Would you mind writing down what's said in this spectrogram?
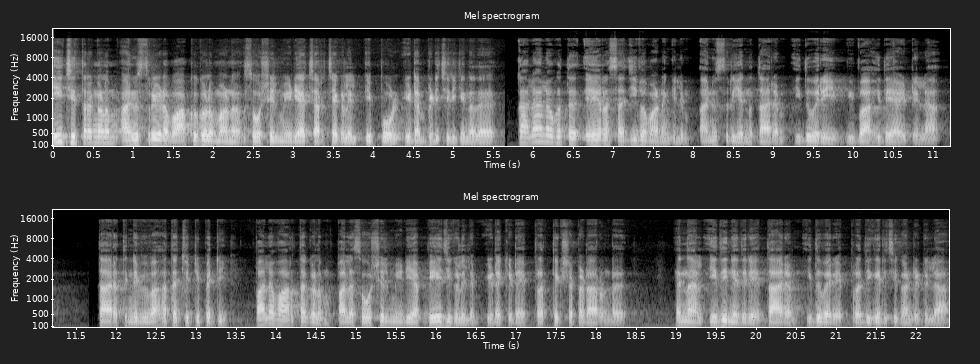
ഈ ചിത്രങ്ങളും അനുശ്രീയുടെ വാക്കുകളുമാണ് സോഷ്യൽ മീഡിയ ചർച്ചകളിൽ ഇപ്പോൾ ഇടം പിടിച്ചിരിക്കുന്നത്. കലാലോകത്ത് ഏറെ സജീവമാണെങ്കിലും അനുശ്രീ എന്ന താരം ഇതുവരെയും വിവാഹിതയായിട്ടില്ല. താരത്തിന്റെ വിവാഹത്തെ ചുറ്റിപ്പറ്റി പല വാർത്തകളും പല സോഷ്യൽ മീഡിയ പേജുകളിലും ഇടയ്ക്കിടെ പ്രത്യക്ഷപ്പെടാറുണ്ട്. എന്നാൽ ഇതിനെതിരെ താരം ഇതുവരെ പ്രതികരിച്ചു കണ്ടിട്ടില്ല.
